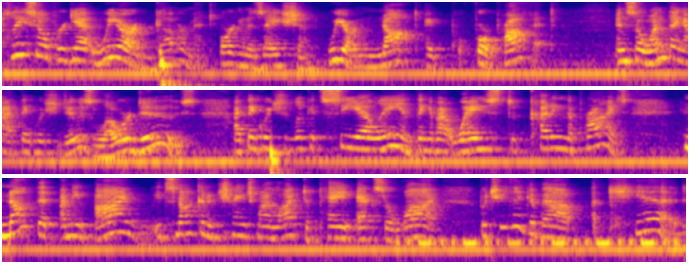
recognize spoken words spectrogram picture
Please don't forget, we are a government organization. We are not a for profit. And so, one thing I think we should do is lower dues. I think we should look at CLE and think about ways to cutting the price. Not that, I mean, I, it's not going to change my life to pay X or Y, but you think about a kid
